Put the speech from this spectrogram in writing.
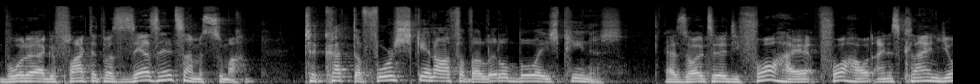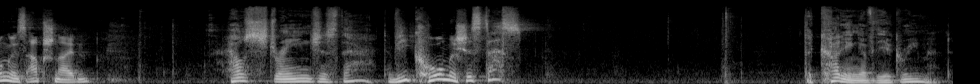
wurde er gefragt, etwas sehr Seltsames zu machen. to cut the foreskin off of a little boy's penis. Er sollte die Vorhai- Vorhaut eines kleinen Junges abschneiden. How strange is that? Wie komisch ist das? The cutting of the agreement.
